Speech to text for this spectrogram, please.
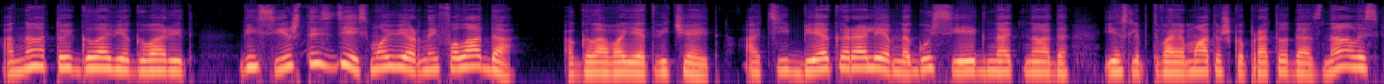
она той голове говорит «Висишь ты здесь, мой верный Фалада!» А голова ей отвечает «А тебе, королевна, гусей гнать надо. Если б твоя матушка про то дозналась,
